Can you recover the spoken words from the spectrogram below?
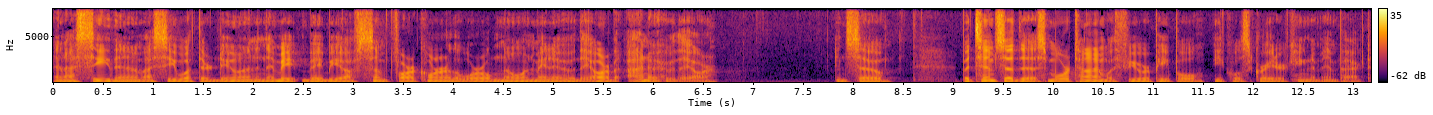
and I see them, I see what they're doing, and they may, may be off some far corner of the world. No one may know who they are, but I know who they are. And so, but Tim said this more time with fewer people equals greater kingdom impact.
